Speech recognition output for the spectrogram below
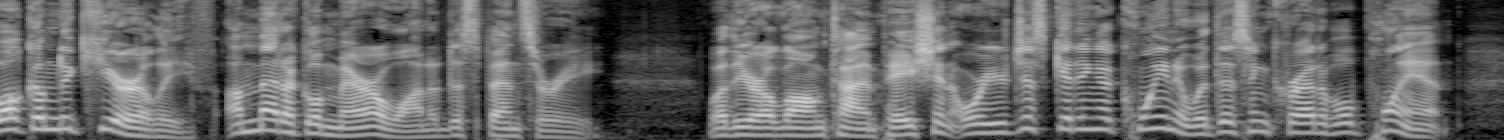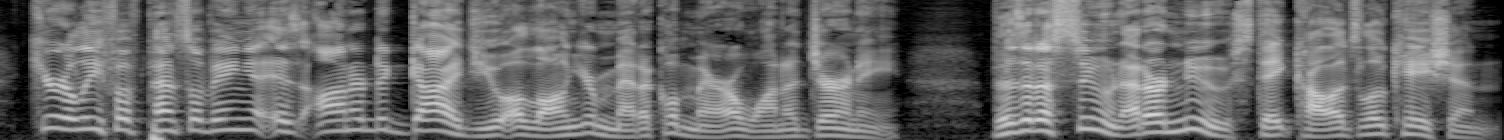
Welcome to Curaleaf, a medical marijuana dispensary. Whether you're a longtime patient or you're just getting acquainted with this incredible plant, Curaleaf of Pennsylvania is honored to guide you along your medical marijuana journey. Visit us soon at our new State College location.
